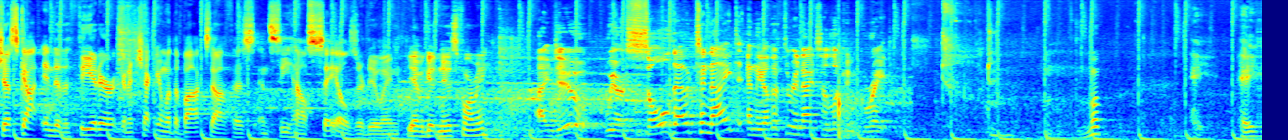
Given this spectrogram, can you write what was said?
just got into the theater, gonna check in with the box office and see how sales are doing. You have good news for me? I do. We are sold out tonight, and the other three nights are looking great. Hey, hey,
